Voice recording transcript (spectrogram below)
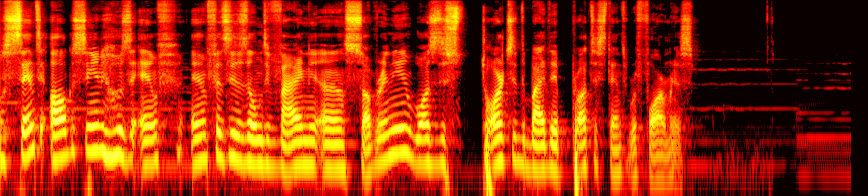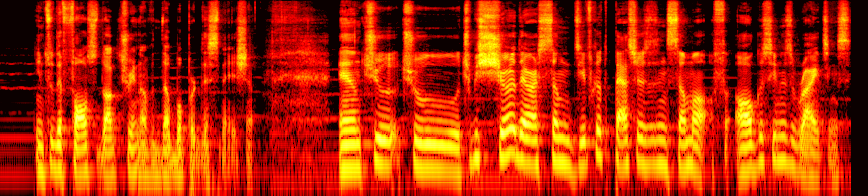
saint augustine whose emph- emphasis on divine uh, sovereignty was distorted by the protestant reformers into the false doctrine of double predestination. And to, to, to be sure, there are some difficult passages in some of Augustine's writings.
